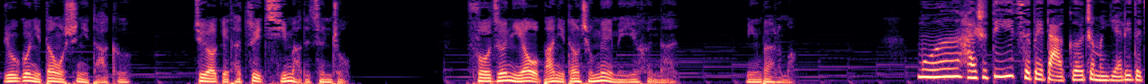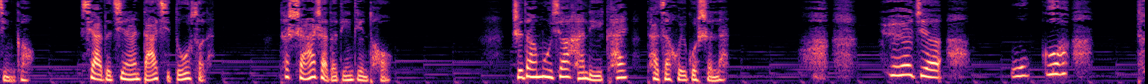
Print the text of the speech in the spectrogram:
如果你当我是你大哥，就要给她最起码的尊重。否则，你要我把你当成妹妹也很难，明白了吗？穆恩还是第一次被大哥这么严厉的警告，吓得竟然打起哆嗦来。他傻傻的点点头，直到穆萧寒离开，他才回过神来。圆圆姐，我哥，他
